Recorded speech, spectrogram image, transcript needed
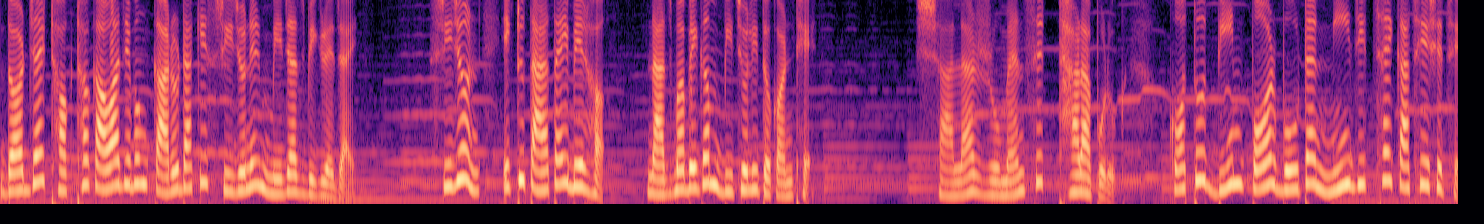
দরজায় ঠকঠক আওয়াজ এবং কারও ডাকে সৃজনের মেজাজ বিগড়ে যায়। সৃজন, একটু তাড়াতাড়ি বের হ। নাজমা বেগম বিচলিত কণ্ঠে। শালার রোম্যান্সের ঠাড়া পড়ুক। কত দিন পর বউটা নিজ ইচ্ছায় কাছে এসেছে,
